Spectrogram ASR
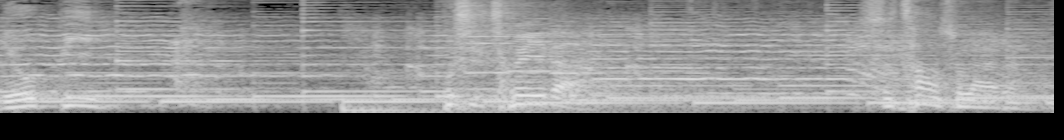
牛逼，不是吹的，是唱出来的。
